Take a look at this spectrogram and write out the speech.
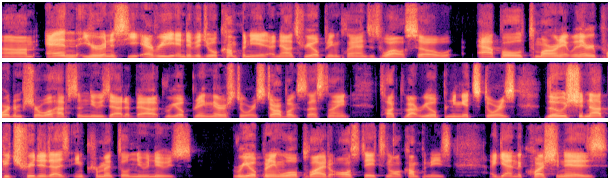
Um, and you're going to see every individual company announce reopening plans as well. So Apple tomorrow night when they report, I'm sure we'll have some news out about reopening their stores. Starbucks last night talked about reopening its stores. Those should not be treated as incremental new news. Reopening will apply to all states and all companies. Again, the question is,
